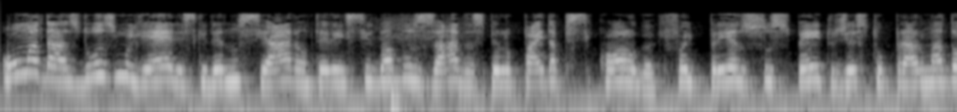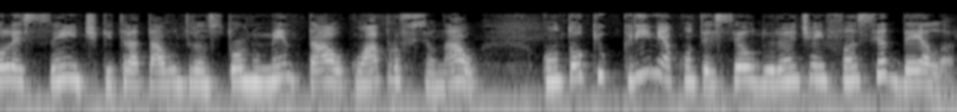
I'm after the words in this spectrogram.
Uma das duas mulheres que denunciaram terem sido abusadas pelo pai da psicóloga, que foi preso suspeito de estuprar uma adolescente que tratava um transtorno mental com a profissional, contou que o crime aconteceu durante a infância dela.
